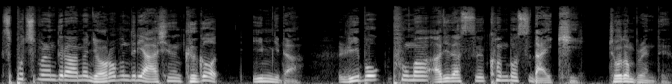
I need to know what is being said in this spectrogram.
스포츠 브랜드라 하면 여러분들이 아시는 그것입니다. 리복, 푸마, 아디다스, 컨버스, 나이키, 조던 브랜드.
